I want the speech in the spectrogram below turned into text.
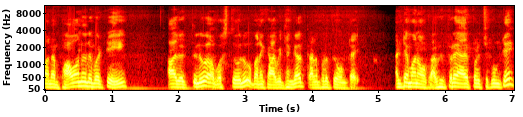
మన భావనను బట్టి ఆ వ్యక్తులు ఆ వస్తువులు మనకి ఆ విధంగా కనపడుతూ ఉంటాయి. అంటే మనం ఒక అభిప్రాయం ఏర్పరచుకుంటే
